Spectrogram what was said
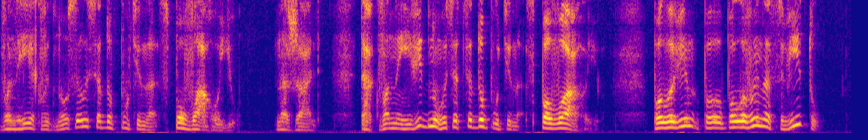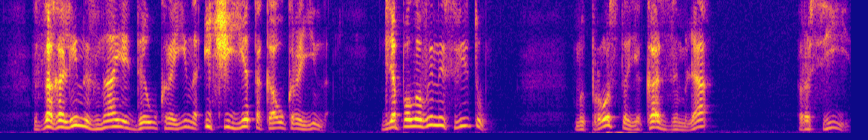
вони як відносилися до Путіна з повагою. На жаль, так вони і відносяться до Путіна з повагою. Половин, Половина світу взагалі не знає, де Україна і чи є така Україна. Для половини світу ми просто якась земля Росії.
